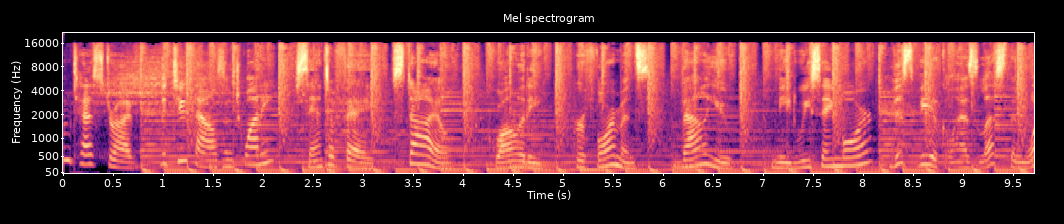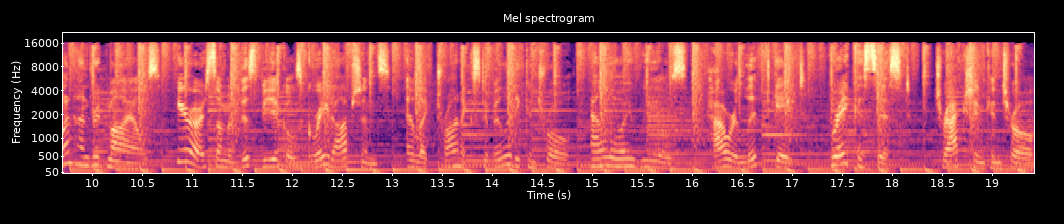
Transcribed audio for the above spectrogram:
Come test drive the 2020 Santa Fe. Style, quality, performance, value. Need we say more? This vehicle has less than 100 miles. Here are some of this vehicle's great options. Electronic stability control, alloy wheels, power lift gate, brake assist, traction control,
